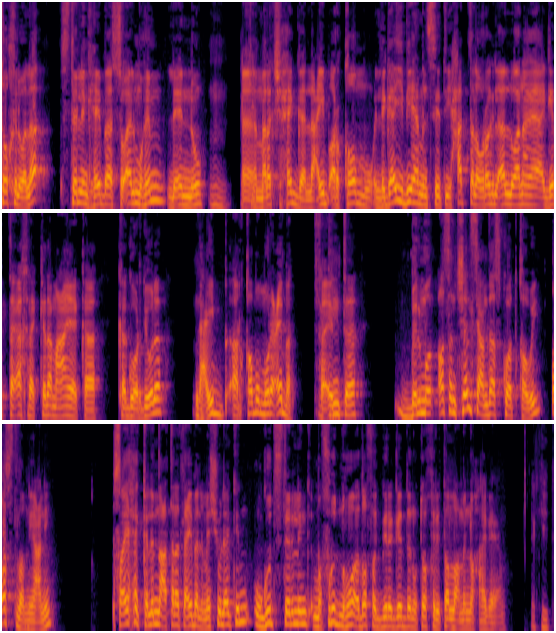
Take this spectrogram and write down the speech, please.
توخل ولا لا ستيرلينج هيبقى السؤال مهم لأنه. آه،. مالكش حجة. اللعيب ارقامه اللي جاي بيها من سيتي حتى لو راجل قال له أنا جبت آخرك كده معايا ك كجوارديولا لعيب أرقامه مرعبة. فأنت بالم... أصلا تشيلسي عندها squad قوي أصلا يعني. صحيح اتكلمنا على الثلاث لعيبة اللي مشوا لكن وجود ستيرلينج المفروض إن هو إضافة كبيرة جدا وتوخل يطلع منه حاجة يعني. أكيد.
